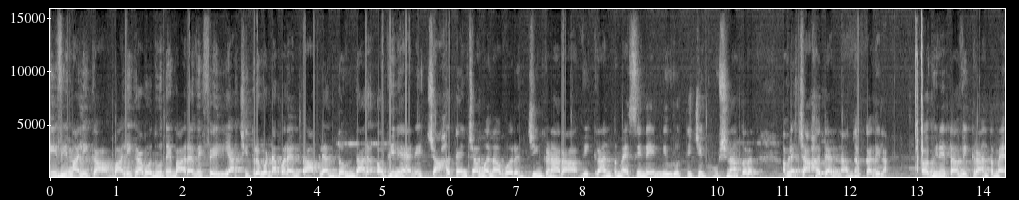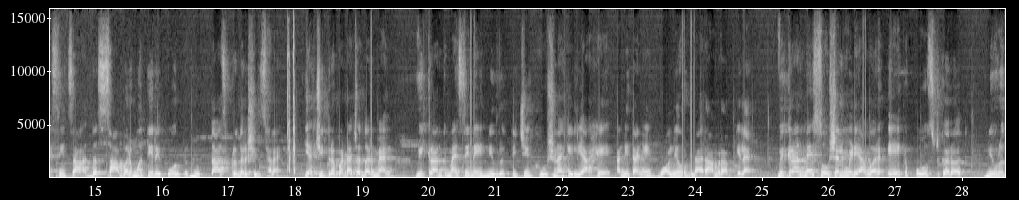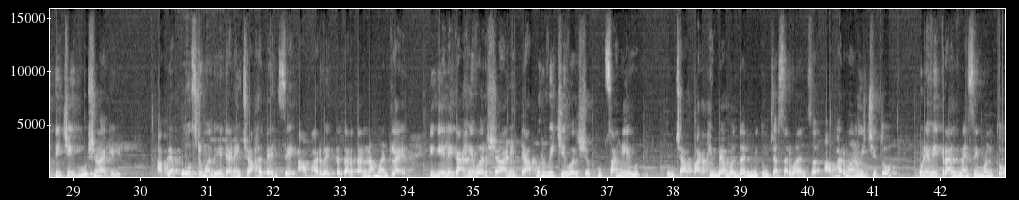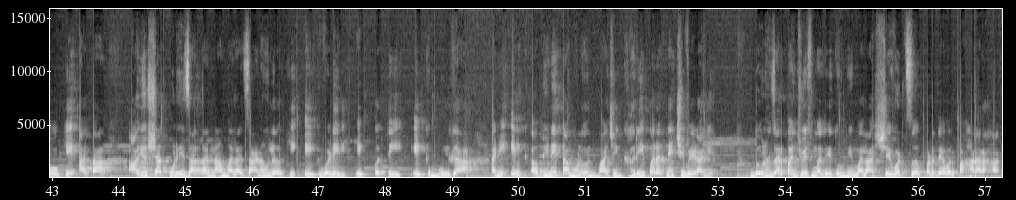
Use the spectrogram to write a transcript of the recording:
TV मालिका बालिका वधू ते बारावी फेल या चित्रपटापर्यंत आपल्या दमदार अभिनयाने चाहत्यांच्या मनावर जिंकणारा विक्रांत मॅसीने निवृत्तीची घोषणा करत आपल्या चाहत्यांना धक्का दिला. अभिनेता विक्रांत मॅसीचा द साबरमती रिपोर्ट नुकताच प्रदर्शित झालाय. या चित्रपटाच्या दरम्यान विक्रांत मॅसीने निवृत्तीची घोषणा केली आहे आणि त्याने बॉलिवूडला रामराम केलाय. विक्रांतने सोशल मीडियावर एक पोस्ट करत निवृत्तीची घोषणा केली. आपल्या पोस्टमध्ये त्याने चाहत्यांचे आभार व्यक्त करताना म्हटलंय की गेली काही वर्ष आणि त्यापूर्वीची वर्ष खूप चांगली होती. तुमच्या पाठिंब्याबद्दल मी तुमच्या सर्वांचं आभार मानू इच्छितो. पुढे विक्रांत मेसी म्हणतो की आता आयुष्यात पुढे जाताना मला जाणवलं की एक वडील एक पती एक मुलगा आणि एक अभिनेता म्हणून माझी घरी परतण्याची वेळ आली आहे. दोन हजार पंचवीसमध्ये तुम्ही मला शेवटचं पडद्यावर पाहणार आहात.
